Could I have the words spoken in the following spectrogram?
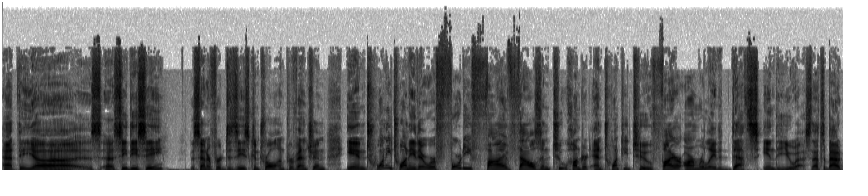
at the uh, uh, CDC, the Center for Disease Control and Prevention, in 2020, there were 45,222 firearm related deaths in the U.S. That's about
